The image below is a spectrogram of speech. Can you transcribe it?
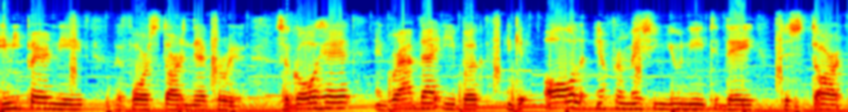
any player needs before starting their career. So go ahead and grab that ebook and get all the information you need today to start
